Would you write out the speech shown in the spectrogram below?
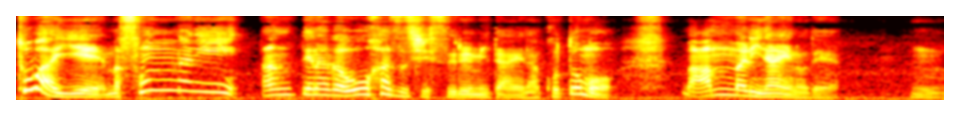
とはいえ、まあ、そんなにアンテナが大外しするみたいなことも、まあ、あんまりないので、うん。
